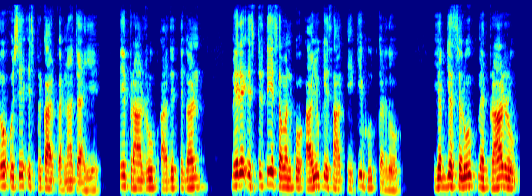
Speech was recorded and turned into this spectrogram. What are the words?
तो उसे इस प्रकार कहना चाहिए, हे प्राण रूप आदित्यगण, मेरे इस तृतीय समन को आयु के साथ एकीभूत कर दो। यज्ञ स्वरूप में प्राण रूप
